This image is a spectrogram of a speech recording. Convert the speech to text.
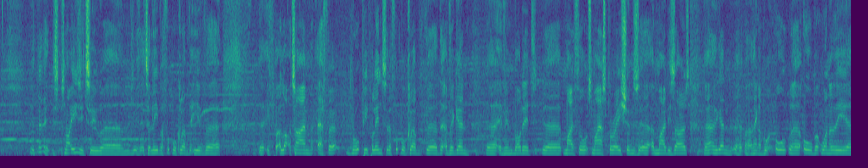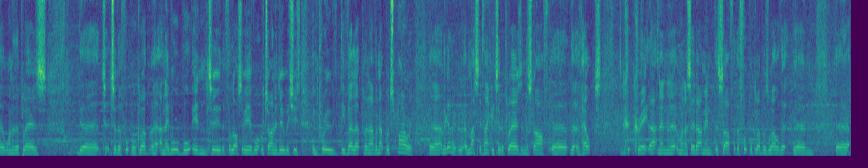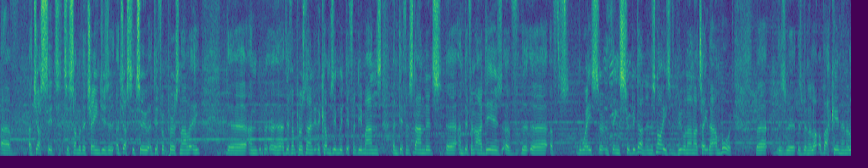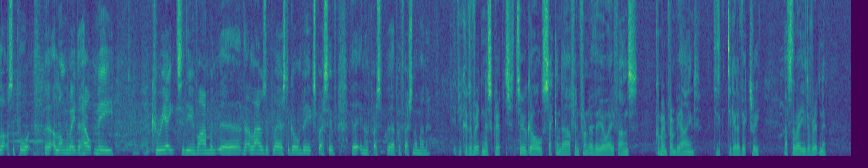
it, it's, not easy to um, to leave a football club that you've uh, that you've put a lot of time, effort, brought people into the football club uh, that have again uh, have embodied uh, my thoughts, my aspirations, uh, and my desires. and again, I think I've brought all, all but one of the one of the players the, to, to, the football club, uh, and they've all bought into the philosophy of what we're trying to do, which is improve, develop, and have an upward spiral. Uh, and again, a, a, massive thank you to the players and the staff uh, that have helped create that. And then uh, when I say that, I mean the staff at the football club as well that um, uh, have adjusted to some of the changes, adjusted to a different personality, uh, and a different personality that comes in with different demands and different standards and different ideas of the, of the way certain things should be done. And it's not easy for people, and I take that on board. But there's, there's been a lot of backing and a lot of support uh, along the way to help me create the environment uh, that allows the players to go and be expressive uh, in a uh, professional manner. If you could have written a script, two goals, second half in front of the away fans, coming from behind to, to get a victory, that's the way you'd have written it.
